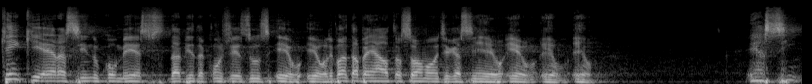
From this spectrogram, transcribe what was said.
Quem que era assim no começo da vida com Jesus? Eu, eu. Levanta bem alto a sua mão e diga assim: eu, eu, eu, eu. É assim,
